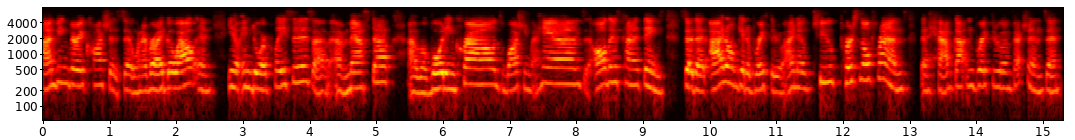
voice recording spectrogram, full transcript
I'm being very cautious so whenever i go out and you know indoor places i'm, I'm masked up i'm avoiding crowds washing my hands all those kind of things so that i don't get a breakthrough. I know two personal friends that have gotten breakthrough infections and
